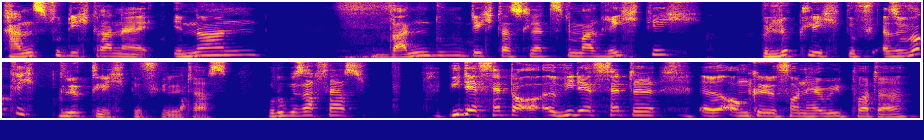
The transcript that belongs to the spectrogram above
kannst du dich daran erinnern, wann du dich das letzte Mal richtig glücklich gefühlt, also wirklich glücklich gefühlt hast? Wo du gesagt hast, wie der fette, wie der fette äh, Onkel von Harry Potter.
